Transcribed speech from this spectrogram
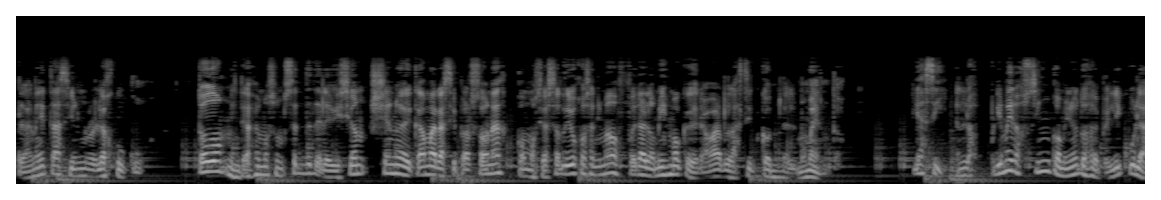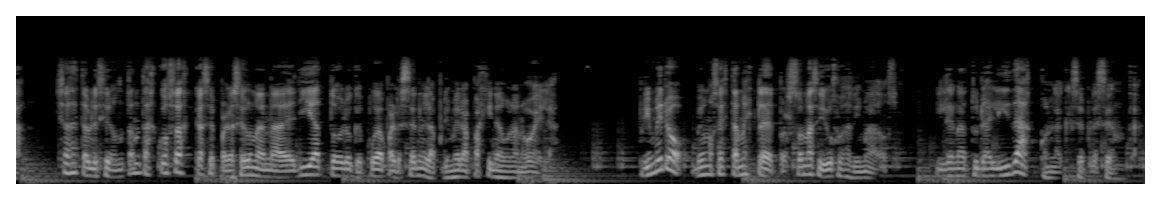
planetas y un reloj cucú. Todo mientras vemos un set de televisión lleno de cámaras y personas como si hacer dibujos animados fuera lo mismo que grabar la sitcom del momento. Y así, en los primeros 5 minutos de película, ya se establecieron tantas cosas que hace parecer una nadería todo lo que puede aparecer en la primera página de una novela. Primero vemos esta mezcla de personas y dibujos animados, y la naturalidad con la que se presenta.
